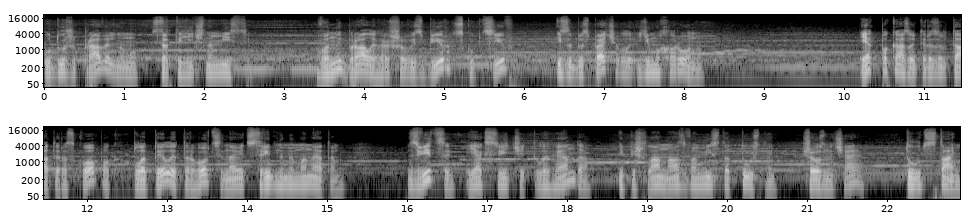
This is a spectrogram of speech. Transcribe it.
у дуже правильному стратегічному місці. Вони брали грошовий збір з купців і забезпечували їм охорону. Як показують результати розкопок, платили торговці навіть срібними монетами. Звідси, як свідчить легенда, і пішла назва міста Тустань, що означає тут стань.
